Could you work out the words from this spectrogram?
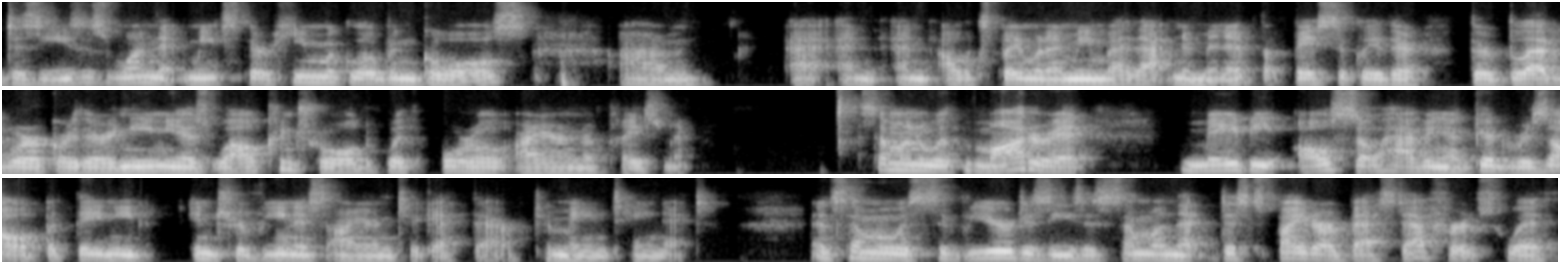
disease is one that meets their hemoglobin goals. Um, and, and I'll explain what I mean by that in a minute, but basically their, their blood work or their anemia is well controlled with oral iron replacement. Someone with moderate may be also having a good result, but they need intravenous iron to get there to maintain it. And someone with severe disease is someone that, despite our best efforts with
